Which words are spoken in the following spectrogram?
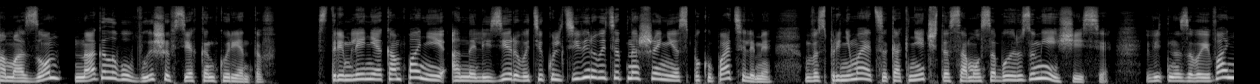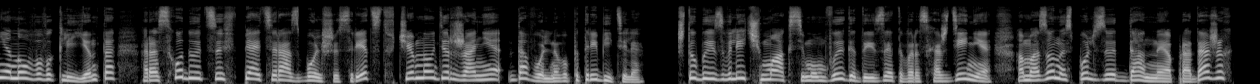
Amazon на голову выше всех конкурентов. Стремление компании анализировать и культивировать отношения с покупателями воспринимается как нечто само собой разумеющееся, ведь на завоевание нового клиента расходуется в пять раз больше средств, чем на удержание довольного потребителя. Чтобы извлечь максимум выгоды из этого расхождения, Amazon использует данные о продажах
